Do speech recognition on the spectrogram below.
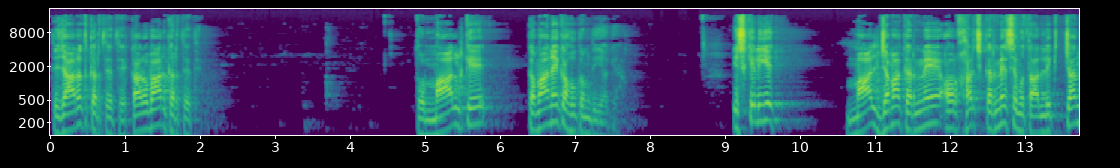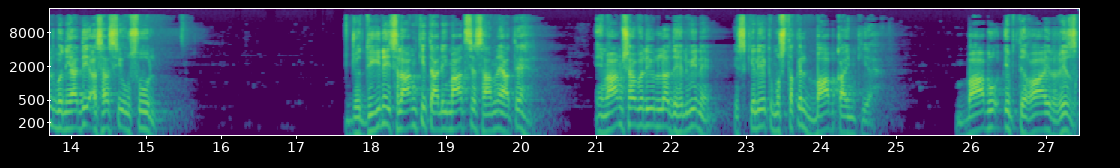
تجارت کرتے تھے، کاروبار کرتے تھے۔ تو مال کے کمانے کا حکم دیا گیا۔ اس کے لیے مال جمع کرنے اور خرچ کرنے سے متعلق چند بنیادی اثاثی اصول جو دین اسلام کی تعلیمات سے سامنے آتے ہیں۔ امام شاہ ولی اللہ دہلوی نے اس کے لیے ایک مستقل باب قائم کیا ہے۔ باب و ابتغاء رزق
